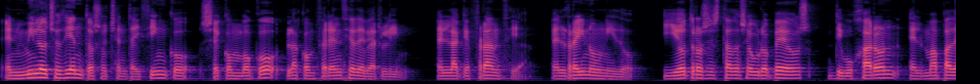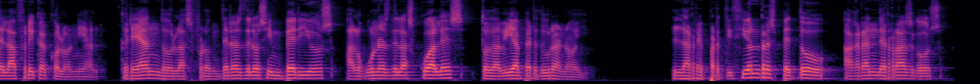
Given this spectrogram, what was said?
En 1885 se convocó la Conferencia de Berlín, en la que Francia, el Reino Unido y otros estados europeos dibujaron el mapa del África colonial, creando las fronteras de los imperios, algunas de las cuales todavía perduran hoy. La repartición respetó, a grandes rasgos,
